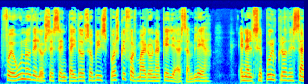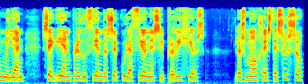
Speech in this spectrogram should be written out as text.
fue uno de los sesenta y dos obispos que formaron aquella asamblea. En el sepulcro de San Millán seguían produciéndose curaciones y prodigios. Los monjes de Suso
